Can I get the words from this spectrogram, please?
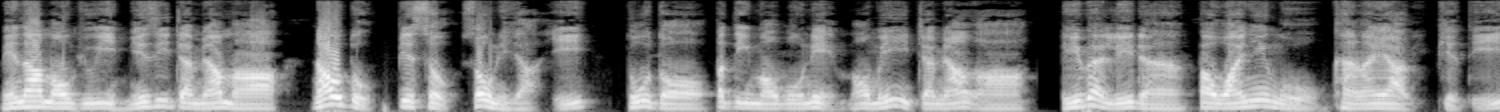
မင်းသားမောင်ပြူ၏မြင်းစည်းတပ်များမှာနောက်သို့ပစ်ဆုတ်စုံနေကြ၏သို့တော်ပတိမောင်ပုံနှင့်မောင်မင်း၏တပ်များကလေးဘက်လေးတန်ပတ်ဝိုင်းခြင်းကိုခံလိုက်ရပြီဖြစ်သည်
